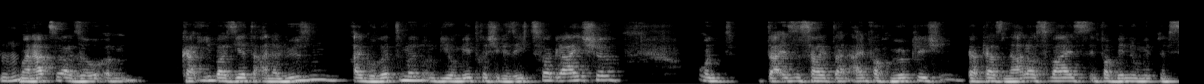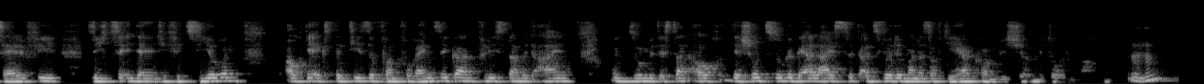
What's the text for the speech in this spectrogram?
Mhm. Man hat so also ähm, KI-basierte Analysen, Algorithmen und biometrische Gesichtsvergleiche. Und da ist es halt dann einfach möglich, per Personalausweis in Verbindung mit einem Selfie sich zu identifizieren. Auch die Expertise von Forensikern fließt damit ein. Und somit ist dann auch der Schutz so gewährleistet, als würde man das auf die herkömmliche Methode machen. Mhm.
